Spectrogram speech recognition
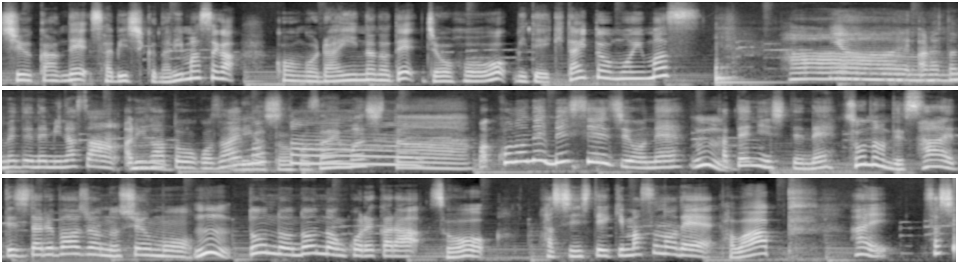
習慣で寂しくなりますが今後 LINE などで情報を見ていきたいと思います。はい。改めてね皆さんありがとうございました、ありがとうございました。まあ、このねメッセージをね、うん。糧にしてね。そうなんです。はい。デジタルバージョンの週もうん。どんどんどんどんこれからそう発信していきますので。パワーアップ。はい。差し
